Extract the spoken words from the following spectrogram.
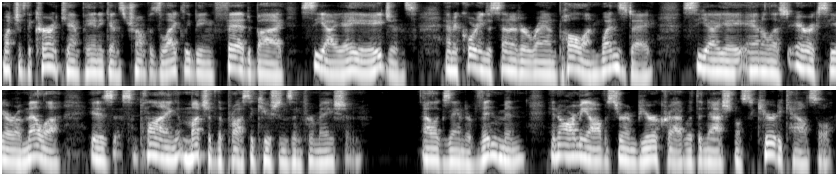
Much of the current campaign against Trump is likely being fed by CIA agents, and according to Senator Rand Paul on Wednesday, CIA analyst Eric Ciaramella is supplying much of the prosecution's information. Alexander Vindman, an Army officer and bureaucrat with the National Security Council,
